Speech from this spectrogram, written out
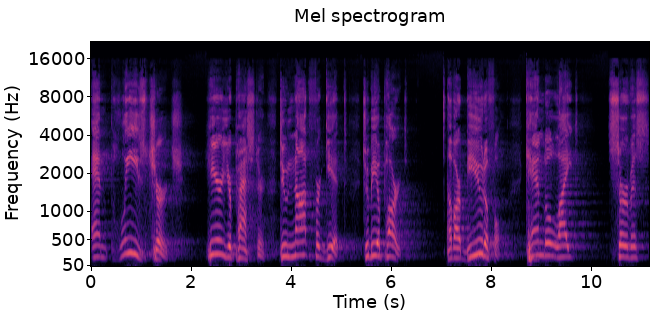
And please, church, hear your pastor. Do not forget to be a part of our beautiful candlelight service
